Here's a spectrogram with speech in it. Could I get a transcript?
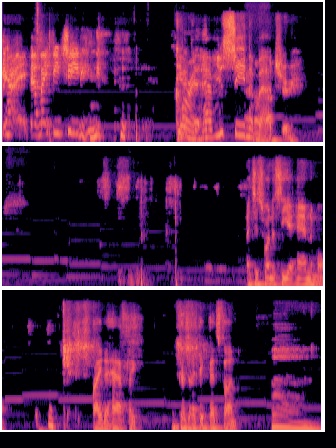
yeah, that might be cheating. Yeah, Corin, th- have you seen a don't know. Badger? I just want to see an animal fight a halfling because I think that's fun.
